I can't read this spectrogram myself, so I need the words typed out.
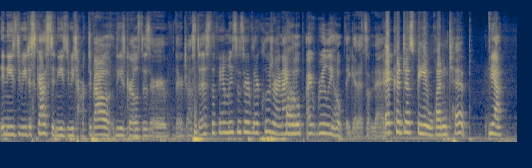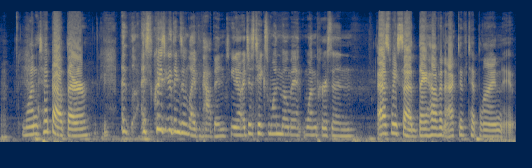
it needs to be discussed, it needs to be talked about. These girls deserve their justice. The families deserve their closure. And I Um, hope I really hope they get it someday. It could just be one tip. yeah. One tip out there. It's crazier things in life have happened. You know, it just takes one moment, one person. As we said, they have an active tip line. It-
